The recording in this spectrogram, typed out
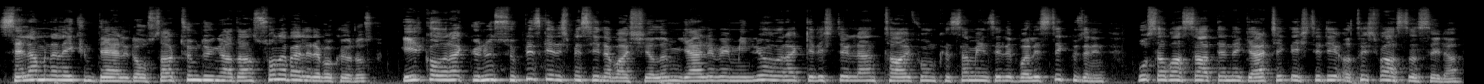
Selamünaleyküm değerli dostlar. Tüm dünyadan son haberlere bakıyoruz. İlk olarak günün sürpriz gelişmesiyle başlayalım. Yerli ve milli olarak geliştirilen Tayfun kısa menzilli balistik füzenin bu sabah saatlerinde gerçekleştirdiği atış vasıtasıyla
